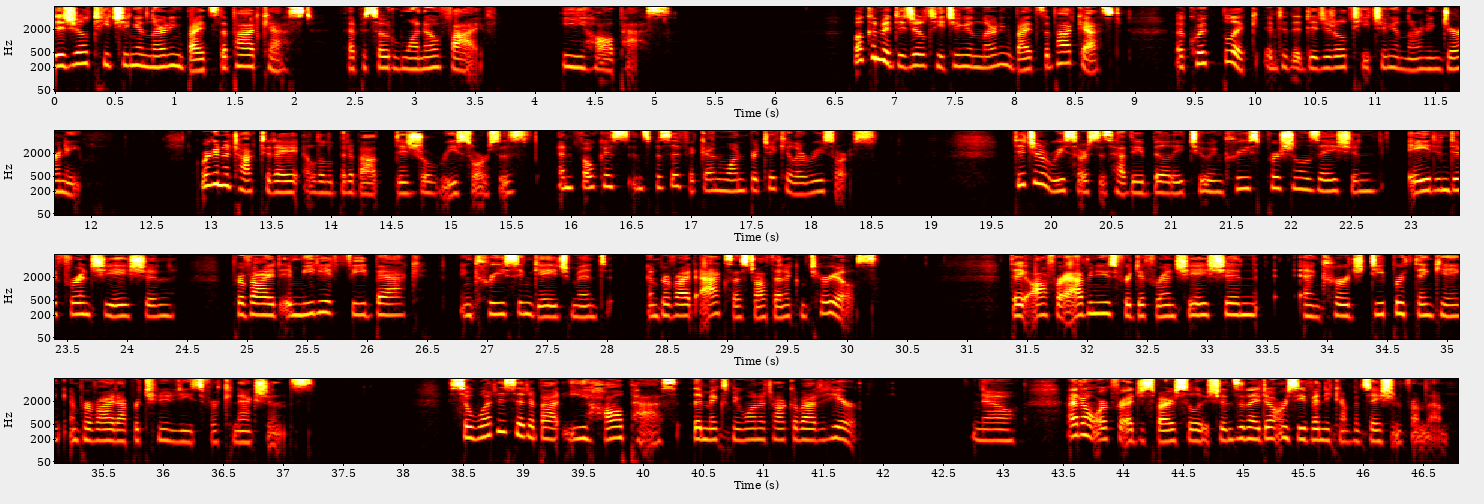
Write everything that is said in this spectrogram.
Digital Teaching and Learning Bites, the podcast, episode 105 E Hall Pass. Welcome to Digital Teaching and Learning Bites, the podcast, a quick blick into the digital teaching and learning journey. We're going to talk today a little bit about digital resources and focus in specific on one particular resource. Digital resources have the ability to increase personalization, aid in differentiation, provide immediate feedback, increase engagement, and provide access to authentic materials. They offer avenues for differentiation, encourage deeper thinking, and provide opportunities for connections. So, what is it about e-Hallpass that makes me want to talk about it here? No, I don't work for EduSpire Solutions and I don't receive any compensation from them.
